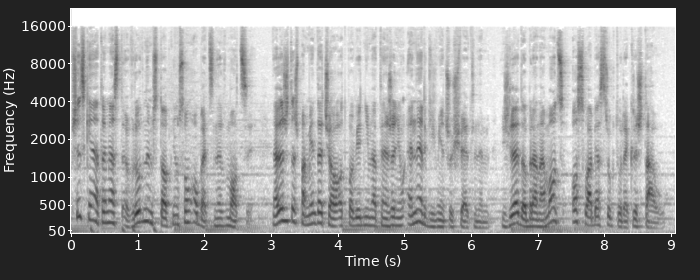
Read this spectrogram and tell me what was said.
Wszystkie natomiast w równym stopniu są obecne w mocy. Należy też pamiętać o odpowiednim natężeniu energii w mieczu świetlnym. Źle dobrana moc osłabia strukturę kryształu.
